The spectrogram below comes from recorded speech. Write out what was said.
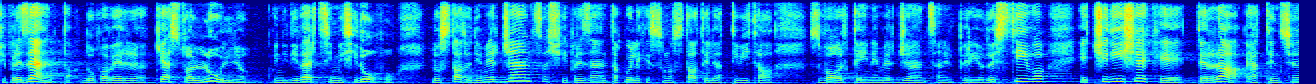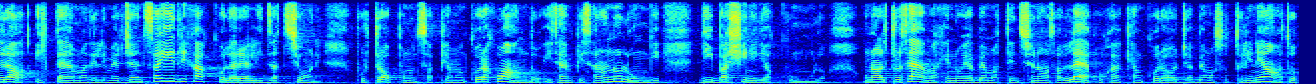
ci presenta, dopo aver chiesto a luglio quindi diversi mesi dopo lo stato di emergenza, ci presenta quelle che sono state le attività svolte in emergenza nel periodo estivo e ci dice che terrà e attenzionerà il tema dell'emergenza idrica con la realizzazione purtroppo non sappiamo ancora quando, i tempi saranno lunghi, di bacini di accumulo. Un altro tema che noi abbiamo attenzionato all'epoca e che ancora oggi abbiamo sottolineato,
